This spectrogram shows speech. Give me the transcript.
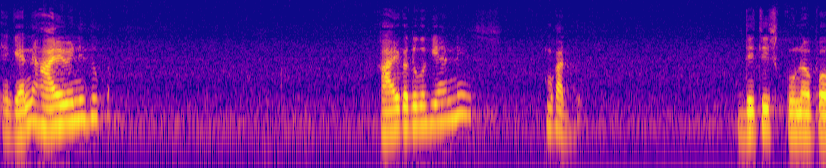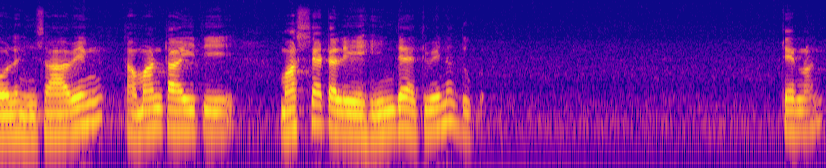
ඒ කියන්නේ හයවෙනි දුක. කායික දුක කියන්නේ මොකද්ද? දෙතිස් කුණපෝල නිසාවෙන් Tamanට අයිති මස් ඇටලේ හිඳ ඇති වෙන දුක. තේරුණානේ?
